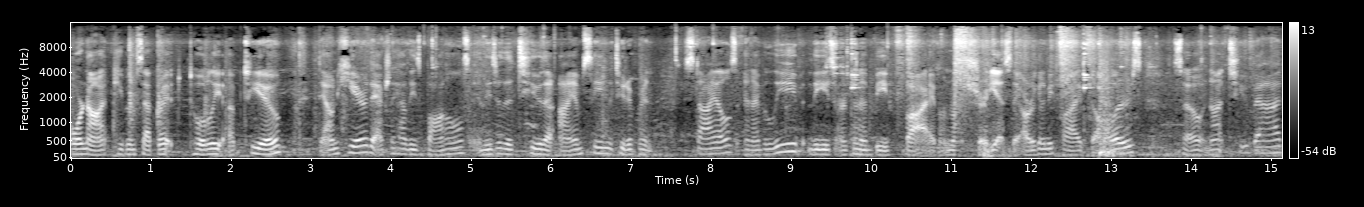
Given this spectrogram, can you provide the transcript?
or not. Keep them separate. Totally up to you. Down here, they actually have these bottles, and these are the two that I am seeing, the two different styles, and I believe these are going to be five. I'm not sure. Yes, they are going to be five dollars, so not too bad.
